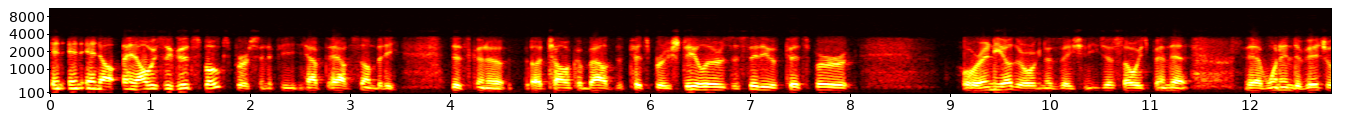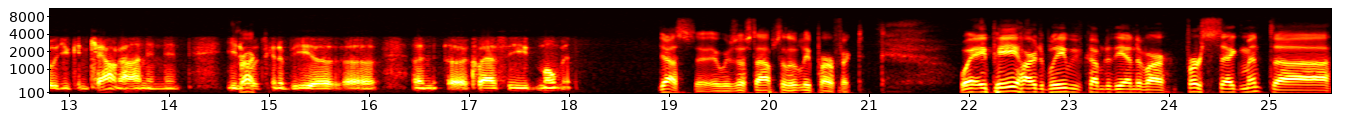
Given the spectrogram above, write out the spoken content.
and and and, uh, and always a good spokesperson if you have to have somebody that's going to uh, talk about the Pittsburgh Steelers, the city of Pittsburgh, or any other organization. He's just always been that that one individual you can count on, and, and you know it's going to be a, a, a, a classy moment. Yes, it was just absolutely perfect. Well, AP, hard to believe we've come to the end of our first segment. Uh,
